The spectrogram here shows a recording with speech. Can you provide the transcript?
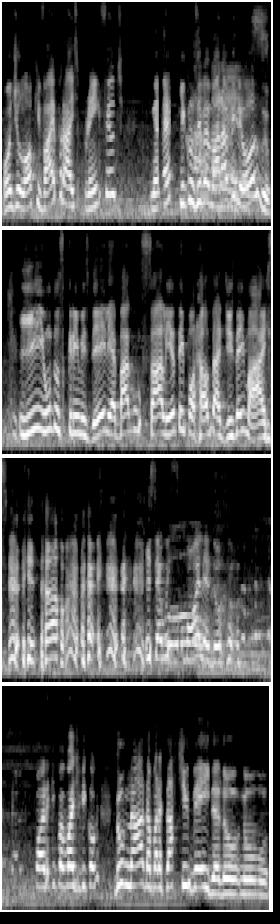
onde o Loki vai pra Springfield, né? Que inclusive Ah, é maravilhoso. E um dos crimes dele é bagunçar a linha temporal da Disney+. Então, isso é um Uou. spoiler do... Spoiler que pode vir qualquer- do nada, aparece Darth Vader do, no,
